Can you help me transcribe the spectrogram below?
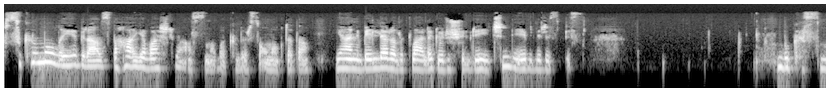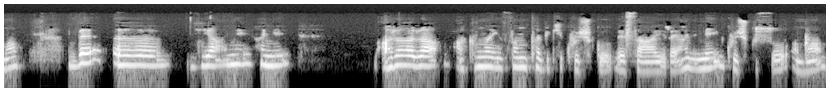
sıkılma olayı biraz daha yavaşlıyor aslında bakılırsa o noktada. Yani belli aralıklarla görüşüldüğü için diyebiliriz biz bu kısma. Ve e, yani hani ara ara aklına insanın tabii ki kuşku vesaire. Hani neyin kuşkusu ama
